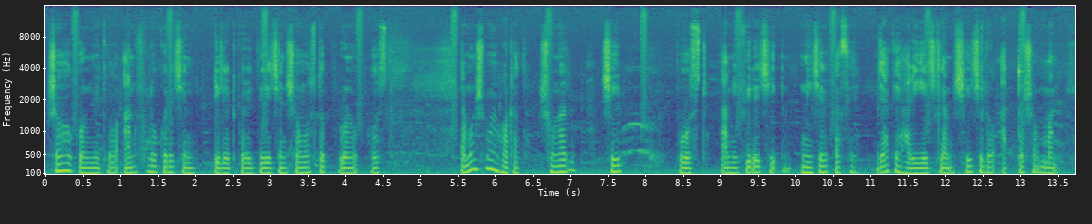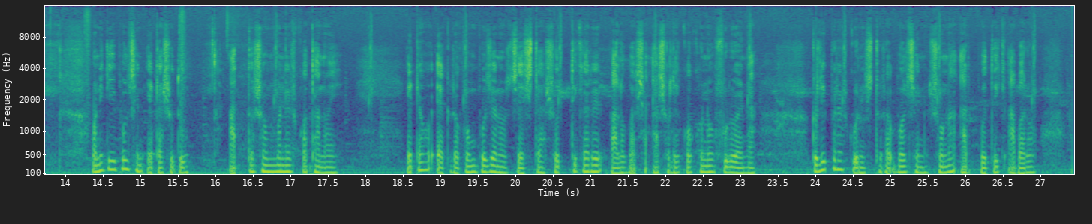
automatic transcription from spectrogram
সহকর্মীকেও আনফলো করেছেন ডিলিট করে দিয়েছেন সমস্ত পুরনো পোস্ট এমন সময় হঠাৎ সোনার সেই পোস্ট আমি ফিরেছি নিজের কাছে, যাকে হারিয়েছিলাম, সে ছিল আত্মসম্মান। অনেকেই বলছেন, এটা শুধু আত্মসম্মানের কথা নয়, এটাও একরকম বোঝানোর চেষ্টা। সত্যিকারের ভালোবাসা আসলে কখনো ফুরোয় না। টলিপাড়ার ঘনিষ্ঠরা বলছেন, সোনা আর প্রতীক আবারও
